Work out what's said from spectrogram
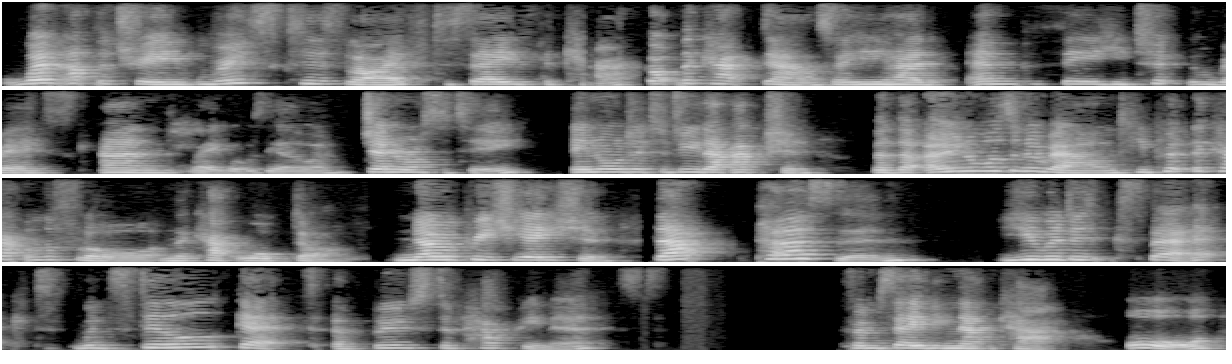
went up the tree risked his life to save the cat got the cat down. So he had empathy he took the risk and wait what was the other one? Generosity in order to do that action but the owner wasn't around. He put the cat on the floor and the cat walked off. No appreciation. That person you would expect would still get a boost of happiness from saving that cat? Or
